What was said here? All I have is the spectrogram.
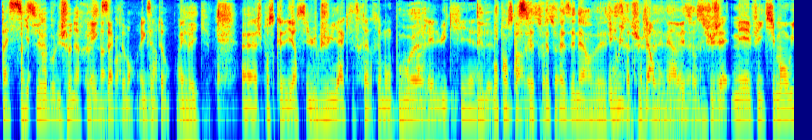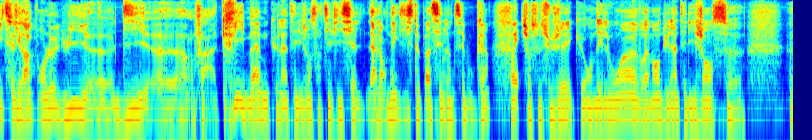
pas si Pas si révolutionnaire que exactement exactement ça. quoi. Eric. Euh, je pense que d'ailleurs c'est Luc Julia qui serait très bon pour Ouais. en parler, lui qui Et je pense qu'il serait sur très ce- très énervé. Il sur serait ce sujet. clairement énervé sur ce sujet. Mais effectivement, oui, ce qui, rappelons-le, lui euh, dit, euh, enfin, crie même que l'intelligence artificielle, alors n'existe pas, c'est l'un de ses bouquins Oui. sur ce sujet, et qu'on est loin vraiment d'une intelligence, euh,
